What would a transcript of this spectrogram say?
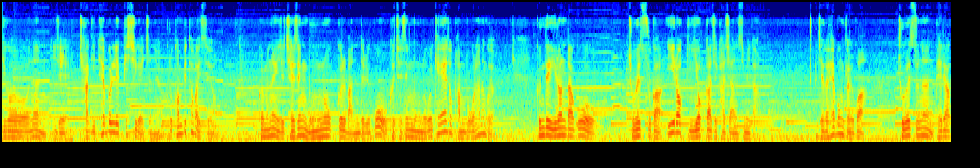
이거는 이제 자기 태블릿 PC가 있잖아요. 그리고 컴퓨터가 있어요 그러면은 이제 재생 목록을 만들고 그 재생 목록을 계속 반복을 하는 거예요. 근데 이런다고 조회수가 1억, 2억까지 가지 않습니다. 제가 해본 결과 조회수는 대략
